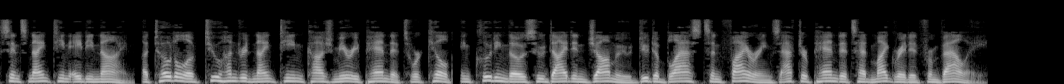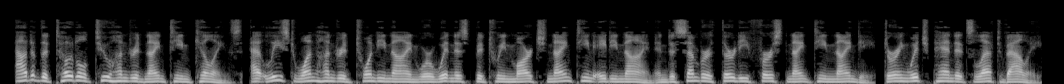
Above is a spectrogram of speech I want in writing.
since 1989, a total of 219 Kashmiri Pandits were killed, including those who died in Jammu due to blasts and firings after Pandits had migrated from Valley. Out of the total 219 killings, at least 129 were witnessed between March 1989 and December 31, 1990, during which Pandits left Valley.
